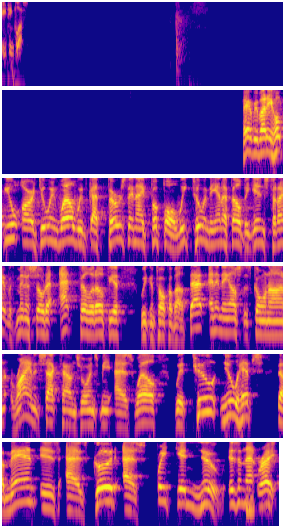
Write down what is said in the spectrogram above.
18 plus. Hey, everybody. Hope you are doing well. We've got Thursday night football. Week two in the NFL begins tonight with Minnesota at Philadelphia. We can talk about that. Anything else that's going on? Ryan in Sacktown joins me as well with two new hips. The man is as good as freaking new. Isn't that right?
